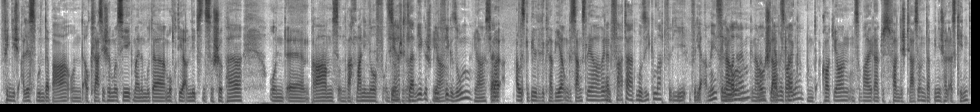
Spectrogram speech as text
finde ich alles wunderbar und auch klassische Musik. Meine Mutter mochte ja am liebsten so Chopin und äh, Brahms und Rachmaninow und Sie hat Klavier gespielt, ja. viel gesungen. Ja, sie Dann war ausgebildete Klavier- und Gesangslehrerin. Dein Vater hat Musik gemacht für die, für die Amis genau, in Mannheim? Genau, ja, Schlagzeug und Akkordeon und so weiter. Das fand ich klasse und da bin ich halt als Kind,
